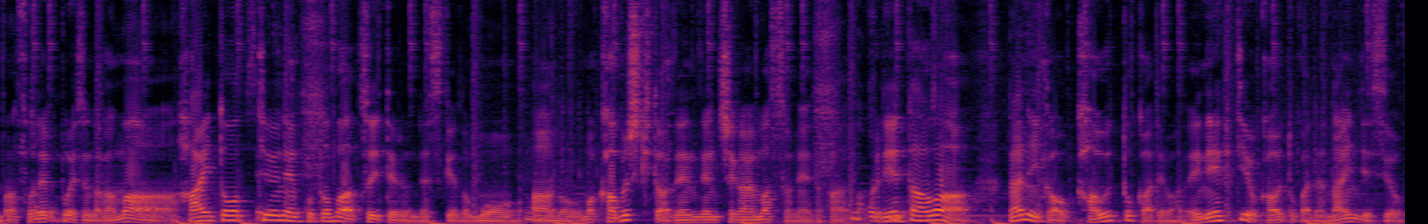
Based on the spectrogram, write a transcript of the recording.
まあそれっぽいですね。だからまあ配当っていうね言葉はついてるんですけども、うんあのまあ株式とは全然違いますよね。だからクリエイターは何かを買うとかでは NFT を買うとかではないんですよ。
